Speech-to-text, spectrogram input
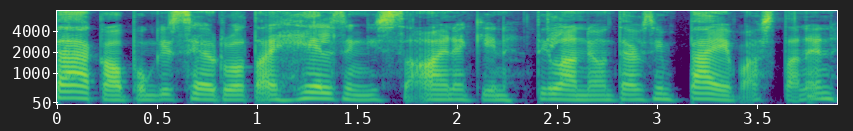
pääkaupunkiseudulla tai Helsingissä ainakin tilanne on täysin päinvastainen.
